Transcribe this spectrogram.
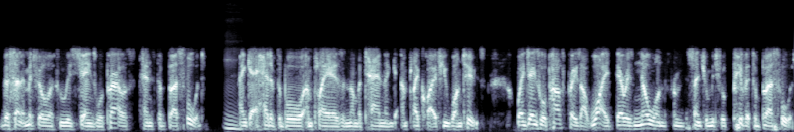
the centre midfielder, who is James Ward-Prowse, tends to burst forward mm. and get ahead of the ball and play as a number 10 and, and play quite a few one-twos. When James Ward-Prowse plays out wide, there is no one from the central midfield pivot to burst forward.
